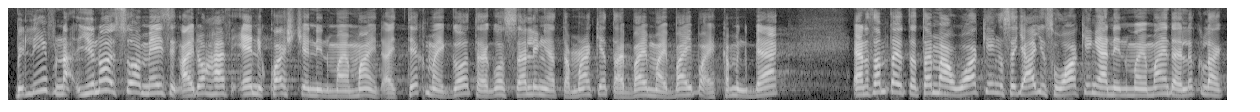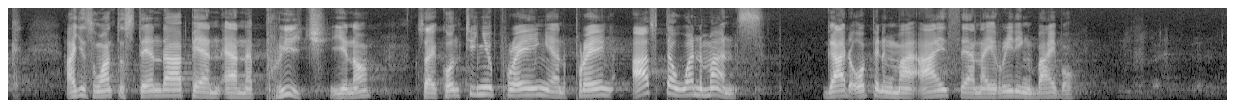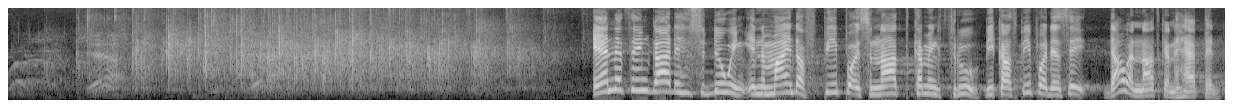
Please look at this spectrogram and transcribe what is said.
Believe not, you know, it's so amazing. I don't have any question in my mind. I take my goat, I go selling at the market, I buy my Bible, I coming back. And sometimes the time I'm walking, so I just walking, and in my mind I look like I just want to stand up and, and preach, you know. So I continue praying and praying. After one month, God opening my eyes and I reading Bible. Anything God is doing in the mind of people is not coming through because people they say that will not gonna happen.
